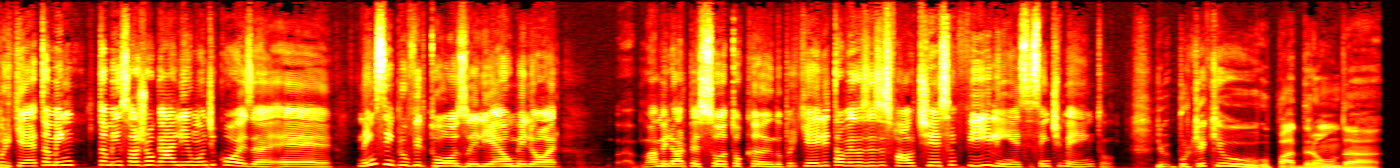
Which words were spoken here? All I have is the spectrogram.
Porque é também, também só jogar ali um monte de coisa. É, nem sempre o virtuoso ele é o melhor, a melhor pessoa tocando, porque ele talvez às vezes falte esse feeling, esse sentimento. E por que que o, o padrão da,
